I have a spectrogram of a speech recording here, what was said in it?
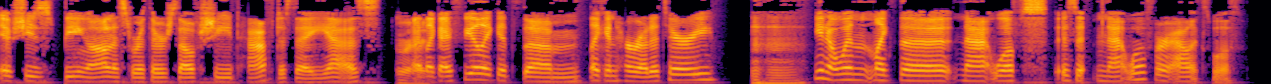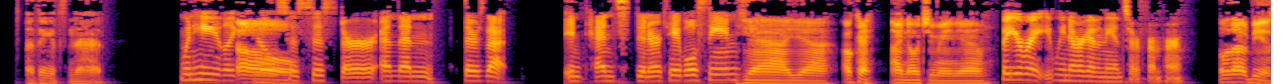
if she's being honest with herself she'd have to say yes Right. I, like i feel like it's um like in hereditary hmm you know when like the Nat Wolff's is it Nat Wolff or Alex Wolff I think it's Nat. when he like Oh. kills his sister and then there's that intense dinner table scene Yeah, yeah. Okay, I know what you mean. Yeah. but you're right we never get an answer from her Well, that would be a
